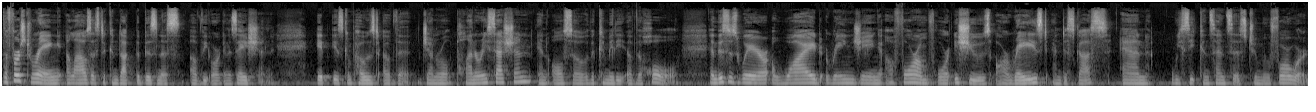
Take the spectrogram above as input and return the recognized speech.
The first ring allows us to conduct the business of the organization. It is composed of the general plenary session and also the committee of the whole. And this is where a wide ranging uh, forum for issues are raised and discussed, and we seek consensus to move forward.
